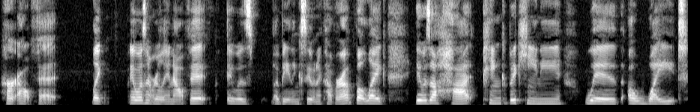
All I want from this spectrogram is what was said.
her outfit. Like, it wasn't really an outfit, it was a bathing suit and a cover up, but like, it was a hot pink bikini with a white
